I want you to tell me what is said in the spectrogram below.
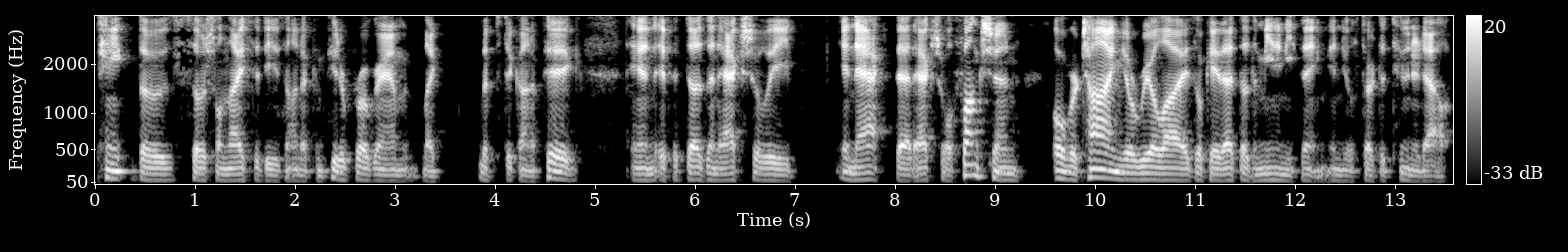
paint those social niceties on a computer program like lipstick on a pig. And if it doesn't actually enact that actual function, over time you'll realize, okay, that doesn't mean anything, and you'll start to tune it out.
